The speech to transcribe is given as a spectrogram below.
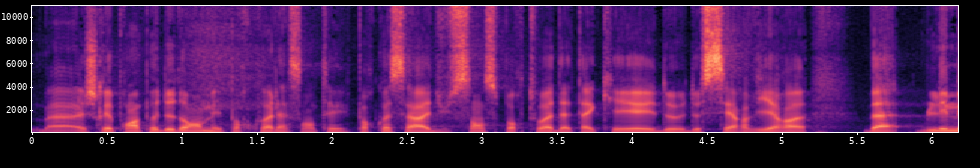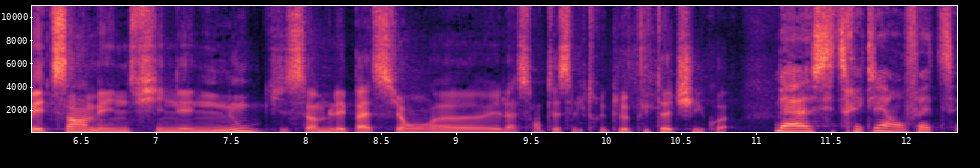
bah, je réponds un peu dedans, mais pourquoi la santé? Pourquoi ça a du sens pour toi d'attaquer et de, de servir euh, bah, les médecins, mais in fine, nous qui sommes les patients, euh, et la santé, c'est le truc le plus touchy, quoi. Bah, c'est très clair en fait.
